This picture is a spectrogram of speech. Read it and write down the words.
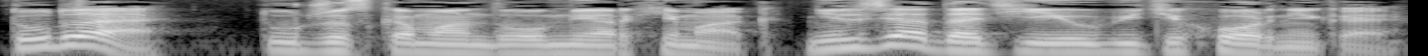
«Туда!» Тут же скомандовал мне Архимаг. Нельзя дать ей убить Ихорника.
